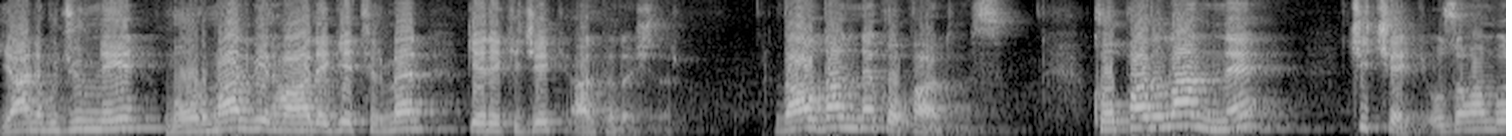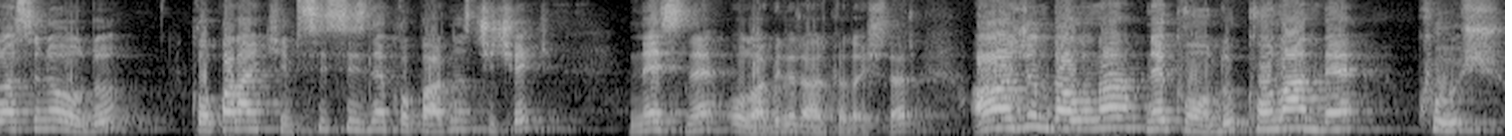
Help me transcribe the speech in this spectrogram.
Yani bu cümleyi normal bir hale getirmen gerekecek arkadaşlar. Daldan ne kopardınız? Koparılan ne? Çiçek. O zaman burası ne oldu? Koparan kim? Siz, siz ne kopardınız? Çiçek. Nesne olabilir arkadaşlar. Ağacın dalına ne kondu? Konan ne? Kuş.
